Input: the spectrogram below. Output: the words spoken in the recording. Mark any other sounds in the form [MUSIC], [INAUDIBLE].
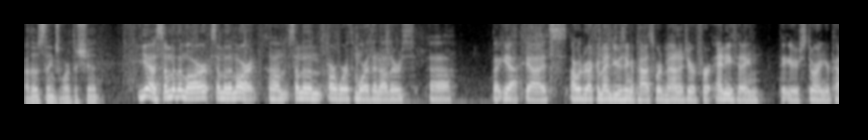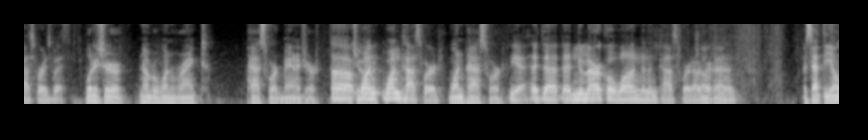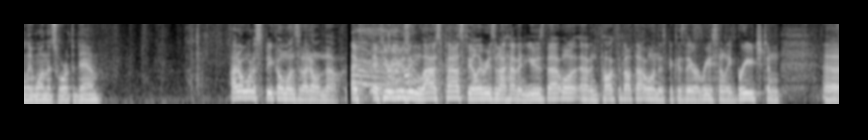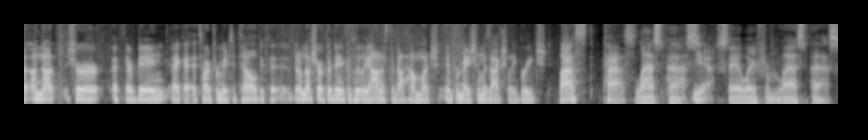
Are those things worth a shit? Yeah, some of them are, some of them aren't. Um, some of them are worth more than others. Uh, but yeah, yeah, it's. I would recommend using a password manager for anything that you're storing your passwords with. What is your number one ranked password manager? Uh, one ever- 1Password. one password. Yeah, the the numerical one and then password. I would Okay. recommend. Is that the only one that's worth a damn? I don't want to speak on ones that I don't know. If, if you're using [LAUGHS] LastPass, the only reason I haven't used that one, I haven't talked about that one, is because they were recently breached, and uh, I'm not sure if they're being like it's hard for me to tell because, but I'm not sure if they're being completely honest about how much information was actually breached. LastPass. Last pass. Yeah. Stay away from LastPass.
